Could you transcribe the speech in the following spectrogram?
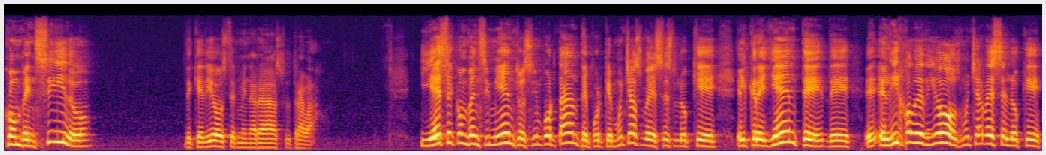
convencido de que Dios terminará su trabajo. Y ese convencimiento es importante porque muchas veces lo que el creyente, de, e, el Hijo de Dios, muchas veces lo que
